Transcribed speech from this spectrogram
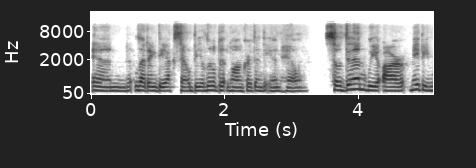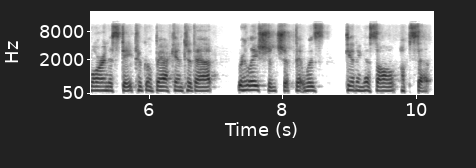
and letting the exhale be a little bit longer than the inhale. So then we are maybe more in a state to go back into that relationship that was getting us all upset.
